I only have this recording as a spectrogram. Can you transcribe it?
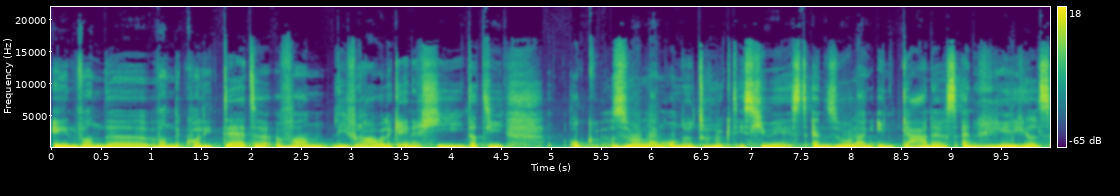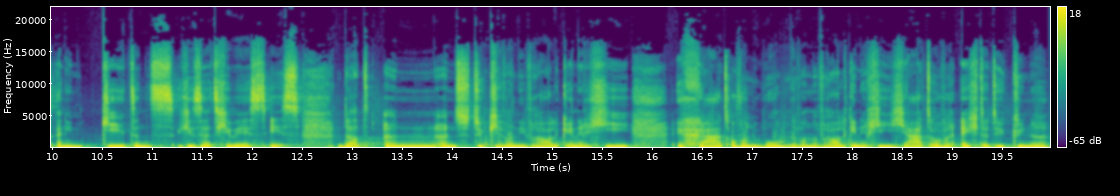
een van de, van de kwaliteiten van die vrouwelijke energie. Dat die ook zo lang onderdrukt is geweest en zo lang in kaders en regels en in ketens gezet geweest is, dat een, een stukje van die vrouwelijke energie gaat, of een wonde van de vrouwelijke energie gaat over echt het u kunnen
